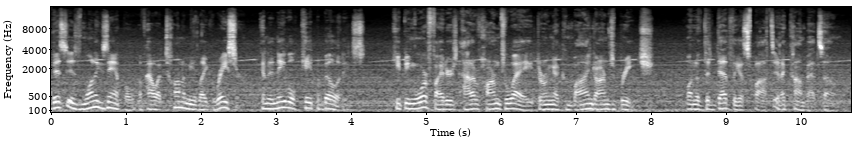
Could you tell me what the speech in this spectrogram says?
This is one example of how autonomy like RACER can enable capabilities, keeping warfighters out of harm's way during a combined arms breach, one of the deadliest spots in a combat zone.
